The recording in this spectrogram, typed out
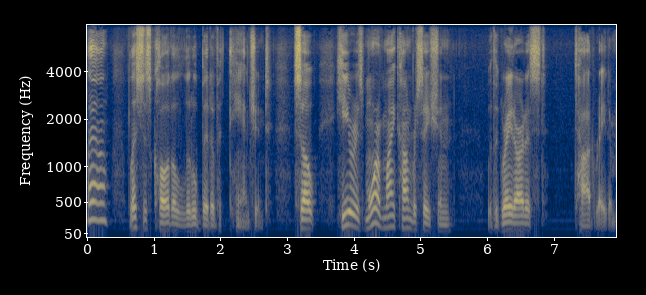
well, let's just call it a little bit of a tangent. So here is more of my conversation with the great artist, Todd Radom.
